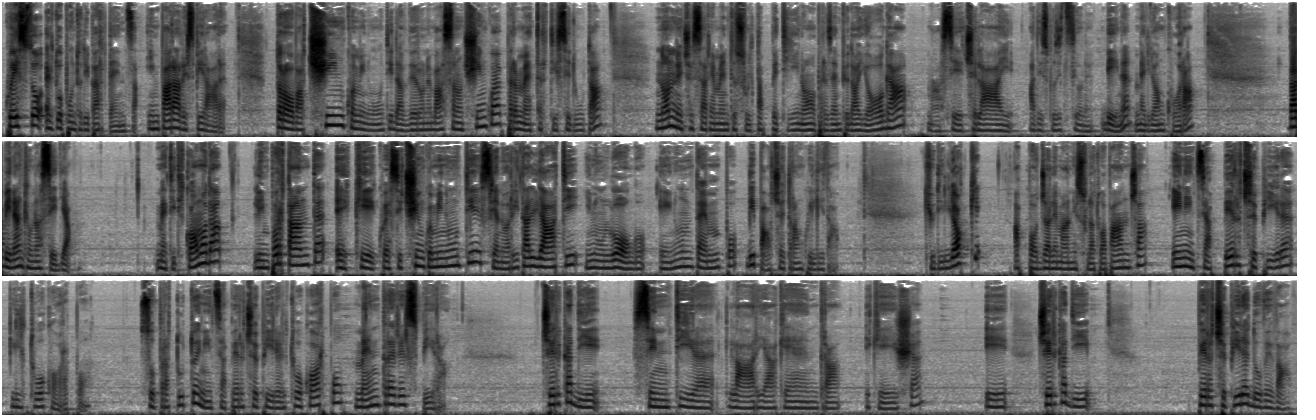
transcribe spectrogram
questo è il tuo punto di partenza, impara a respirare trova 5 minuti, davvero ne bastano 5 per metterti seduta, non necessariamente sul tappetino, per esempio da yoga, ma se ce l'hai a disposizione, bene, meglio ancora. Va bene anche una sedia. Mettiti comoda, l'importante è che questi 5 minuti siano ritagliati in un luogo e in un tempo di pace e tranquillità. Chiudi gli occhi, appoggia le mani sulla tua pancia e inizia a percepire il tuo corpo. Soprattutto inizia a percepire il tuo corpo mentre respira. Cerca di sentire l'aria che entra e che esce e cerca di percepire dove va.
